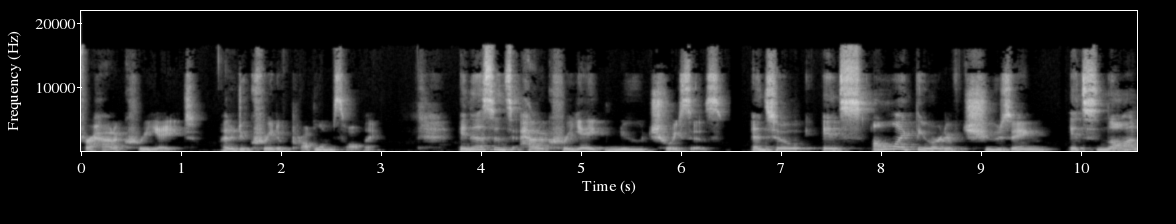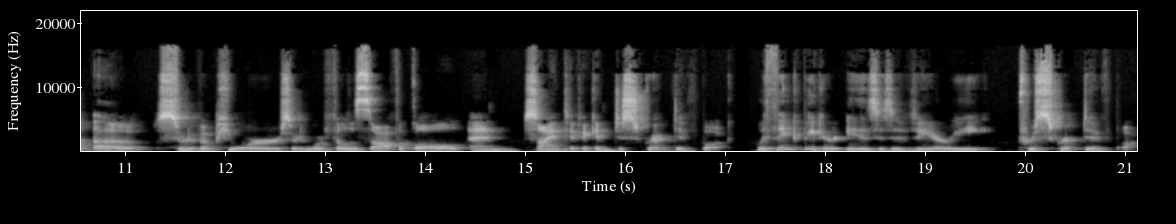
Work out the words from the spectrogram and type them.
for how to create, how to do creative problem solving in essence, how to create new choices. And so it's unlike the art of choosing, it's not a sort of a pure, sort of more philosophical and scientific and descriptive book. What Think Bigger is, is a very prescriptive book.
